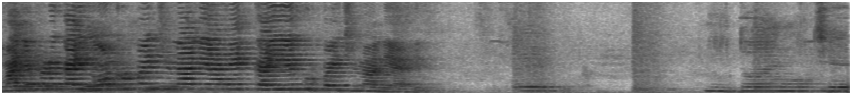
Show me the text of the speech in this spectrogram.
माझ्याकडे काही दोन रुपयाची नाणी आहेत काही एक रुपयाची नाणी आहेत दोनशे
